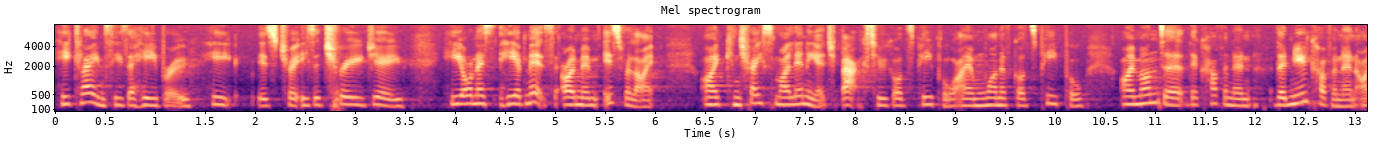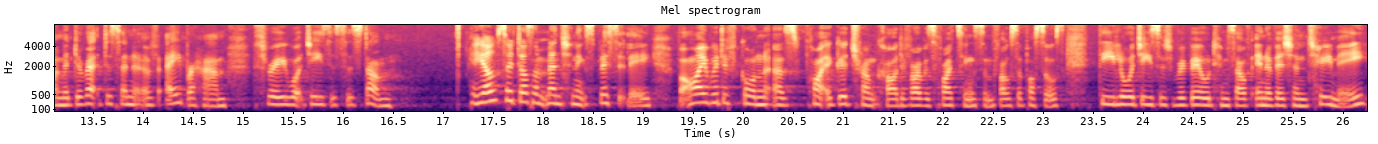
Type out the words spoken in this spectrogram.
He claims he's a Hebrew. He is true. He's a true Jew. He honest. He admits I'm an Israelite. I can trace my lineage back to God's people. I am one of God's people. I'm under the covenant, the new covenant. I'm a direct descendant of Abraham through what Jesus has done. He also doesn't mention explicitly, but I would have gone as quite a good trump card if I was fighting some false apostles. The Lord Jesus revealed himself in a vision to me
